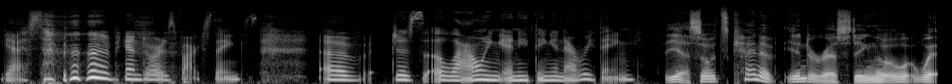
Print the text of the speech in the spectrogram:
Yes, Pandora's box. Thanks of just allowing anything and everything. Yeah, so it's kind of interesting the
